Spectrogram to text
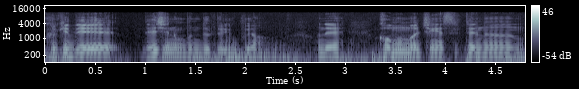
그렇게 내 내시는 분들도 있고요. 근데 검은 멀칭 했을 때는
